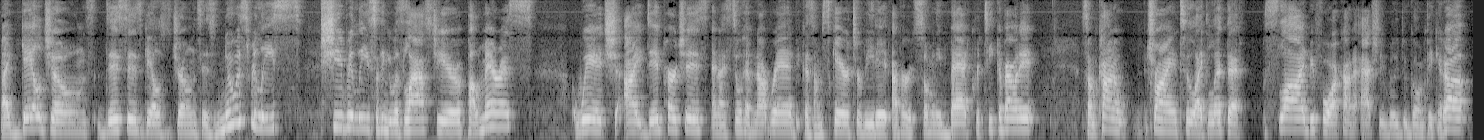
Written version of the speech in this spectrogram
by Gayl Jones. This is Gayl Jones's newest release. She released, I think it was last year, Palmares, which I did purchase and I still have not read because I'm scared to read it. I've heard so many bad critique about it. So I'm kind of trying to like let that slide before I kind of actually really do go and pick it up.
